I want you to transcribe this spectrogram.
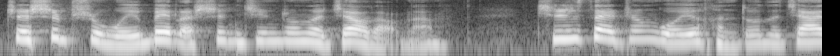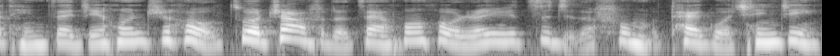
这是不是违背了圣经中的教导呢？其实，在中国有很多的家庭在结婚之后，做丈夫的在婚后仍与自己的父母太过亲近，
